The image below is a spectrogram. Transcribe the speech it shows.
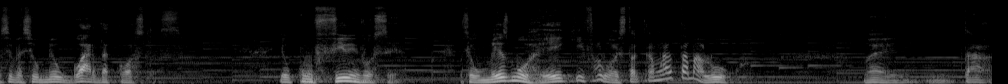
Você vai ser o meu guarda-costas. Eu confio em você. Você é o mesmo rei que falou: Esse camarada está maluco. Não é? Tá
